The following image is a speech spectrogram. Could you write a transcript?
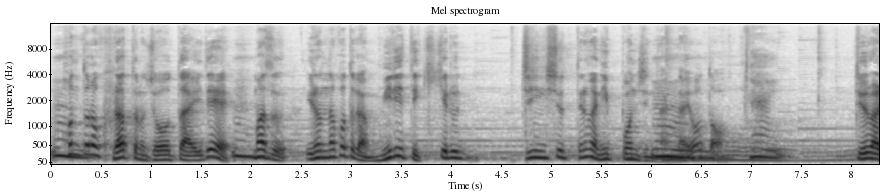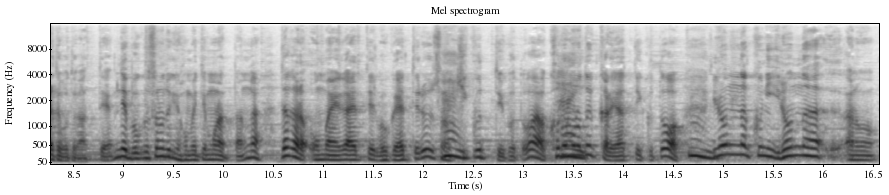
うん。本当のフラットの状態で、うん。まずいろんなことが見れて聞ける人種っていうのが日本人なんだよと。はい、って言われたことがあってで僕その時に褒めてもらったのがだからお前がやってる僕がやってるそのはい聞くっていうことは、子供の時からやっていくと、うん。いろんな国いろんなあの、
